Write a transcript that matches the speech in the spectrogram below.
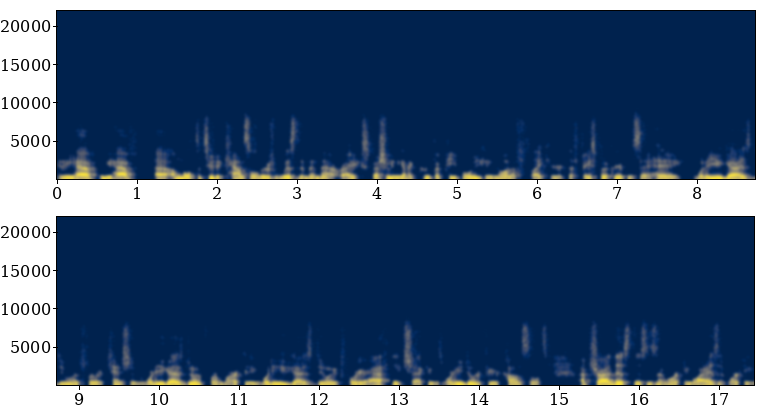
And you have you have uh, a multitude of counsel. There's wisdom in that right? Especially when you got a group of people you can go on a like your the facebook group and say hey what are you guys doing for retention? What are you guys doing for marketing? What are you guys doing for your athlete check-ins? What are you doing for your consults? I've tried this. This isn't working. Why is it working?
